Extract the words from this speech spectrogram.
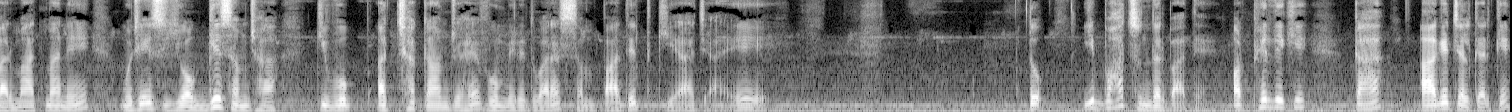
परमात्मा ने मुझे इस योग्य समझा कि वो अच्छा काम जो है, वो मेरे द्वारा संपादित किया जाए। तो ये बहुत सुंदर बात है। और फिर देखिए, कहा आगे चल करके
